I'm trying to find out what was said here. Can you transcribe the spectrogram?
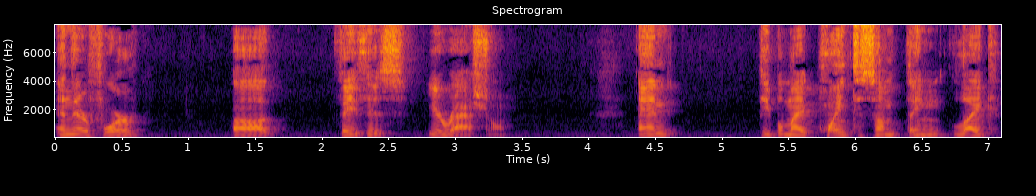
and therefore, uh, faith is irrational. And people might point to something like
